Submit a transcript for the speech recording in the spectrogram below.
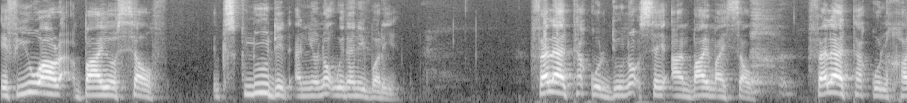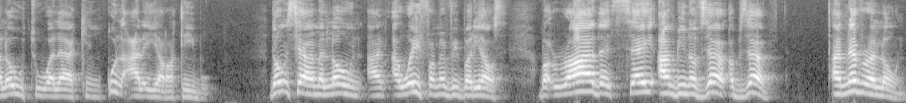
If you are by yourself, excluded and you're not with anybody, فلا تقل Do not say I'm by myself. فلا تقل خلوت ولكن قل علي رقيب Don't say I'm alone, I'm away from everybody else. But rather say I'm being observed. observed. I'm never alone.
